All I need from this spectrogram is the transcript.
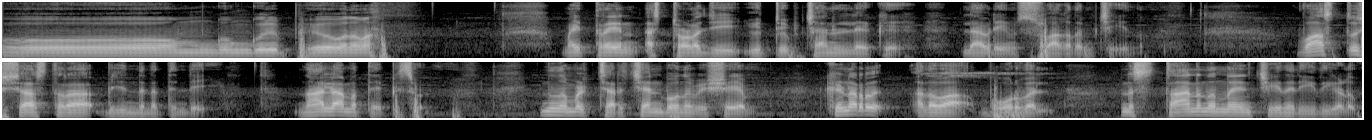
ഓം ഗുങ്കുരുഭ്യോ നമ. മൈത്രേൻ അസ്ട്രോളജി യൂട്യൂബ് ചാനലിലേക്ക് എല്ലാവരെയും സ്വാഗതം ചെയ്യുന്നു. വാസ്തുശാസ്ത്ര വിചിന്തനത്തിന്റെ നാലാമത്തെ എപ്പിസോഡ്. ഇന്ന് നമ്മൾ ചർച്ച ചെയ്യാൻ പോകുന്ന വിഷയം കിണർ അഥവാ ബോർവെൽ സ്ഥാനനിർണയം ചെയ്യുന്ന രീതികളും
